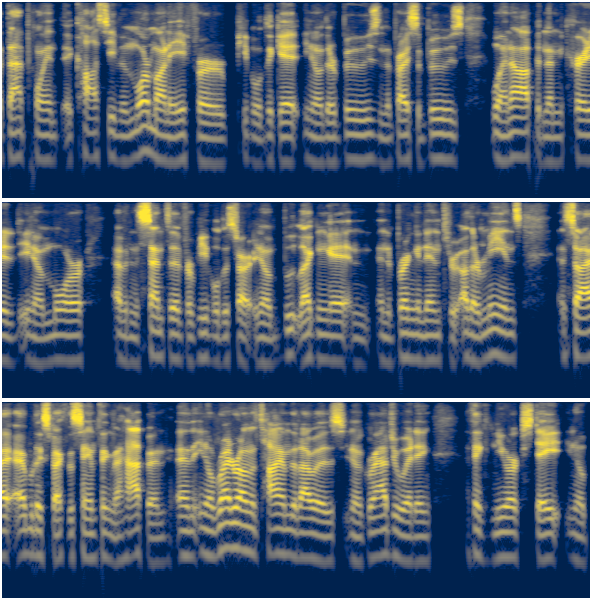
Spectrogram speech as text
at that point it cost even more money for people to get, you know, their booze, and the price of booze went up, and then created, you know, more of an incentive for people to start, you know, bootlegging it and, and bring it in through other means. And so I, I would expect the same thing to happen. And you know, right around the time that I was, you know, graduating, I think New York State, you know,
